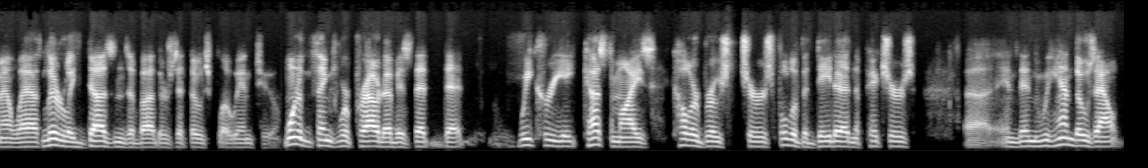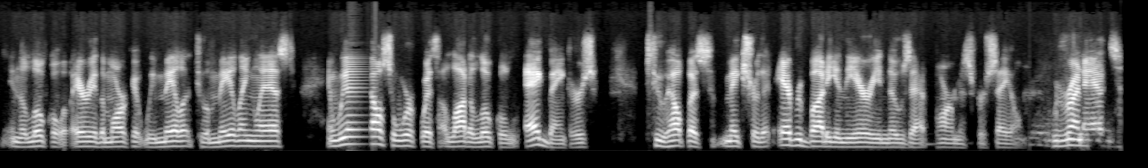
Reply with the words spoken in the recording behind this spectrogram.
MLS, literally dozens of others that those flow into. One of the things we're proud of is that that we create customized color brochures full of the data and the pictures. Uh, and then we hand those out in the local area of the market. We mail it to a mailing list. And we also work with a lot of local ag bankers to help us make sure that everybody in the area knows that farm is for sale. We run ads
